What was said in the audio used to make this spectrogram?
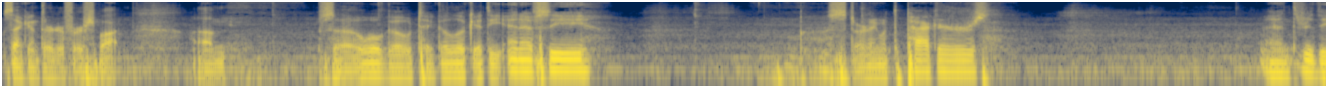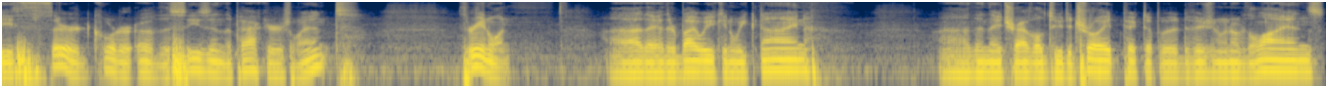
second, third, or first spot. Um, so we'll go take a look at the NFC starting with the Packers. And through the third quarter of the season, the Packers went three and one. Uh, they had their bye week in week nine. Uh, then they traveled to Detroit, picked up a division win over the Lions,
